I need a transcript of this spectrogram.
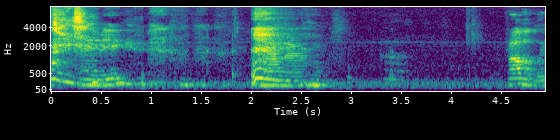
Mm, maybe. no. Probably.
